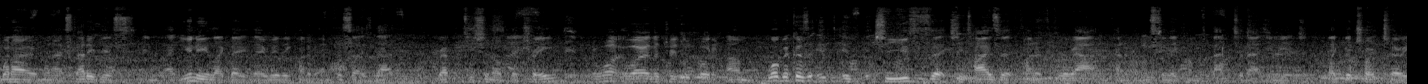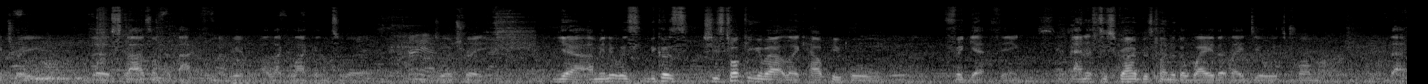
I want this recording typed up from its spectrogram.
when I when I studied this in, at uni, like they, they really kind of emphasize that repetition of the trees. Why, why are the trees important? Um, well, because it, it, it, she uses it, she ties it kind of throughout and kind of instantly comes back to that image. Like the choke cherry tree, the scars on her back from the whip are like likened to a Oh, yeah. to a tree. Yeah, I mean it was because she's talking about like how people forget things, and it's described as kind of the way that they deal with trauma. That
